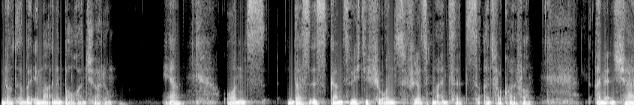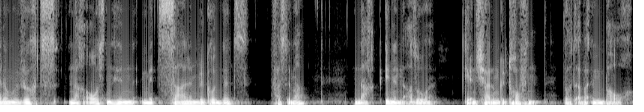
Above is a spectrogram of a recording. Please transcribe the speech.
wird aber immer eine Bauchentscheidung. Ja? Und das ist ganz wichtig für uns, für das Mindset als Verkäufer. Eine Entscheidung wird nach außen hin mit Zahlen begründet, fast immer. Nach innen, also die Entscheidung getroffen, wird aber im Bauch.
